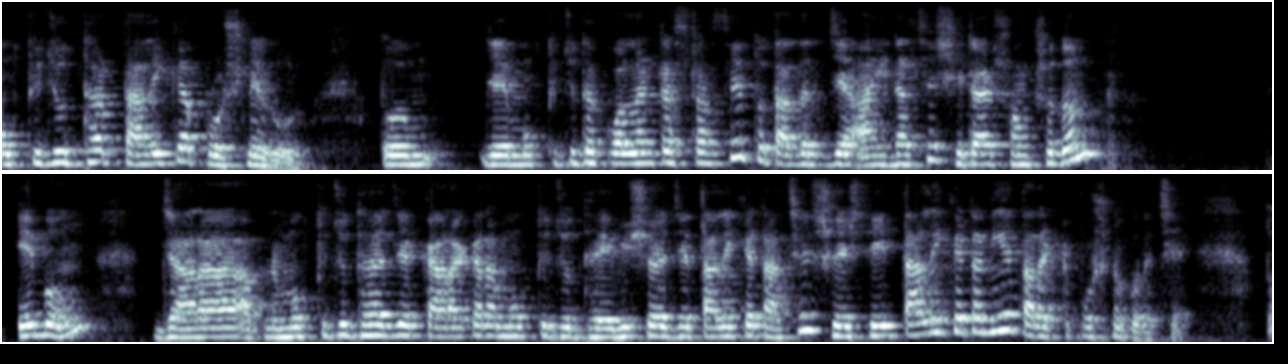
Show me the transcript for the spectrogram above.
মুক্তিযোদ্ধার তালিকা প্রশ্নের রুল। তো যে মুক্তিযোদ্ধা কল্যাণ ট্রাস্ট আছে, তো তাদের যে আইন আছে সেটা সংশোধন। এবং যারা আপনার মুক্তিযোদ্ধা, যে কারা কারা মুক্তিযোদ্ধা এই বিষয়ে যে তালিকাটা আছে সেই সেই তালিকাটা নিয়ে তারা একটা প্রশ্ন করেছে। তো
